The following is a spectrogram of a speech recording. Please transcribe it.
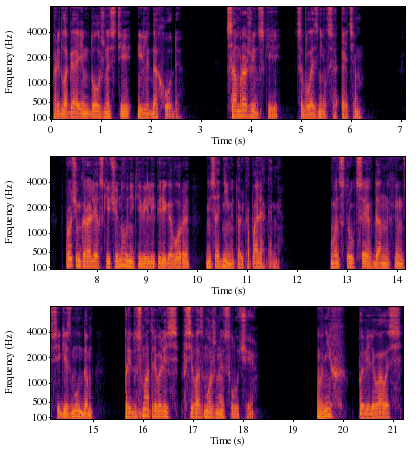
предлагая им должности или доходы. Сам Рожинский соблазнился этим. Впрочем, королевские чиновники вели переговоры не с одними только поляками. В инструкциях, данных им Сигизмундом, предусматривались всевозможные случаи. В них повелевалось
